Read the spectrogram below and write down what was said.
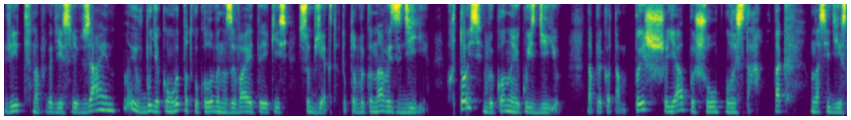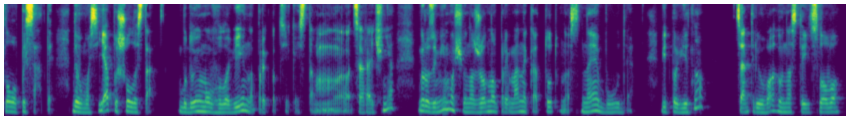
від, наприклад, дієслів sein, ну і в будь-якому випадку, коли ви називаєте якийсь суб'єкт, тобто виконавець дії. Хтось виконує якусь дію. Наприклад, там пиш, я пишу листа. Так, у нас є дієслово писати. Дивимося, я пишу листа. Будуємо в голові, наприклад, якесь там е, це речення. Ми розуміємо, що у нас жодного прийменника тут у нас не буде. Відповідно, в центрі уваги у нас стоїть слово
